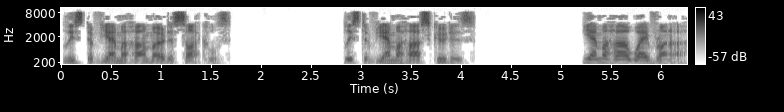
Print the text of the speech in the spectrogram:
List of Yamaha motorcycles List of Yamaha scooters Yamaha Waverunner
